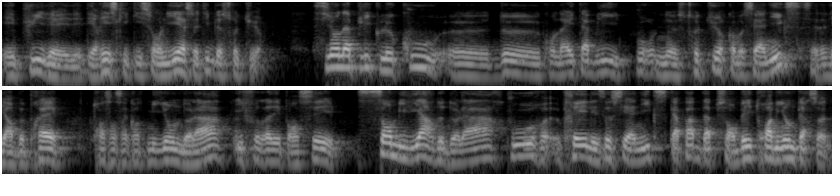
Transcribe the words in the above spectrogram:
et puis des, risques qui sont liés à ce type de structure. Si on applique le coût qu'on a établi pour une structure comme Océanix, c'est-à-dire à peu près 350 millions de dollars, il faudrait dépenser 100 milliards de dollars pour créer les Océanix capables d'absorber 3 millions de personnes,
